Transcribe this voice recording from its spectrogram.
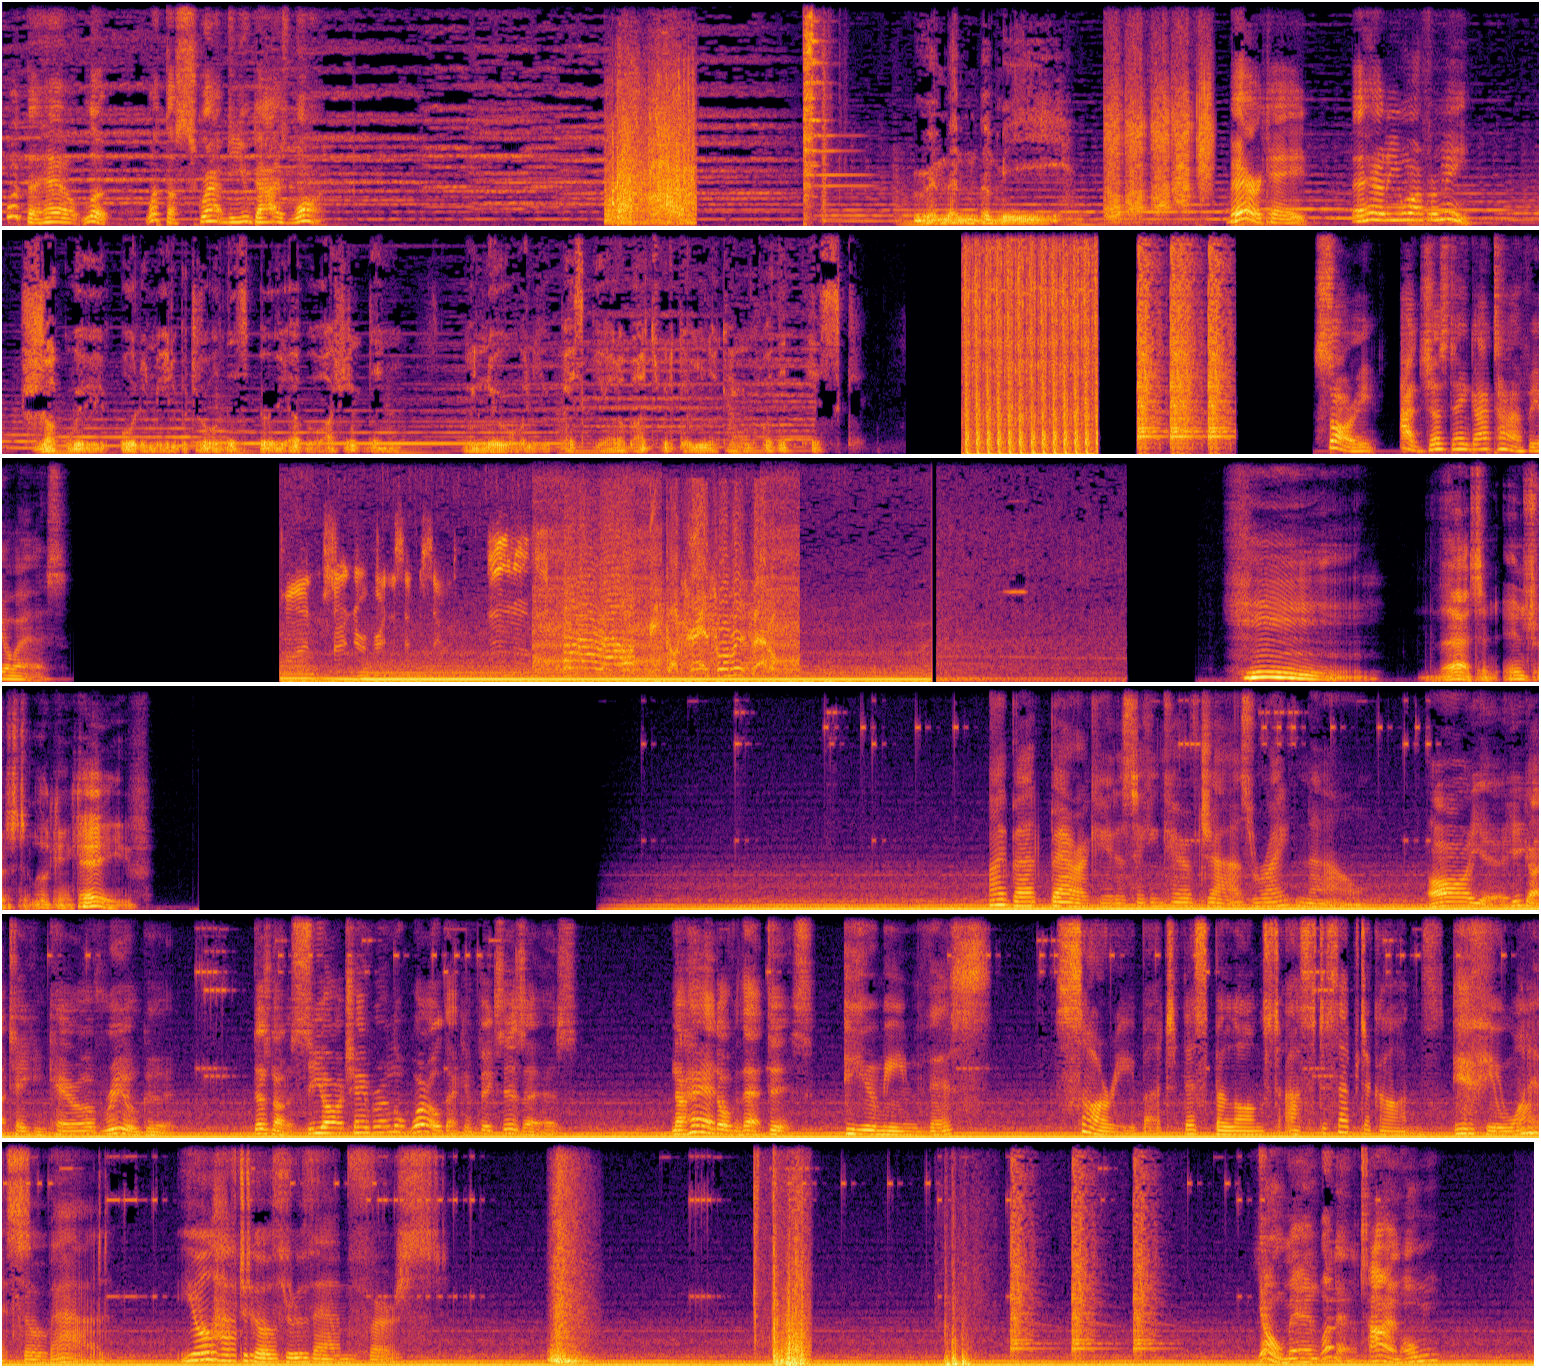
What the hell? Look, what the scrap do you guys want? Remember me. Barricade? The hell do you want from me? Shockwave ordered me to patrol this area of Washington. We knew when you pesky Autobots would come looking for the disc. Sorry, I just ain't got time for your ass. I'm starting to regret this episode. It's called Transformers Battle. Hmm. That's an interesting looking cave. I bet Barricade is taking care of Jazz right now. Oh yeah, he got taken care of real good. There's not a CR chamber in the world that can fix his ass. Now hand over that disc. Do you mean this? Sorry, but this belongs to us Decepticons. If you want it so bad, you'll have to go through them first. Time, homie.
